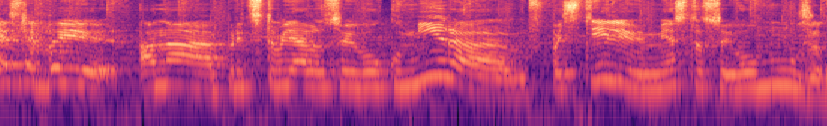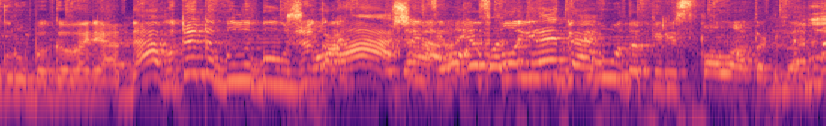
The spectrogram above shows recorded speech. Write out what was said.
Если бы она представляла своего кумира в постели вместо своего мужа, грубо говоря, да, вот это было бы уже как... Слушайте, я с половиной переспала тогда. Нет,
